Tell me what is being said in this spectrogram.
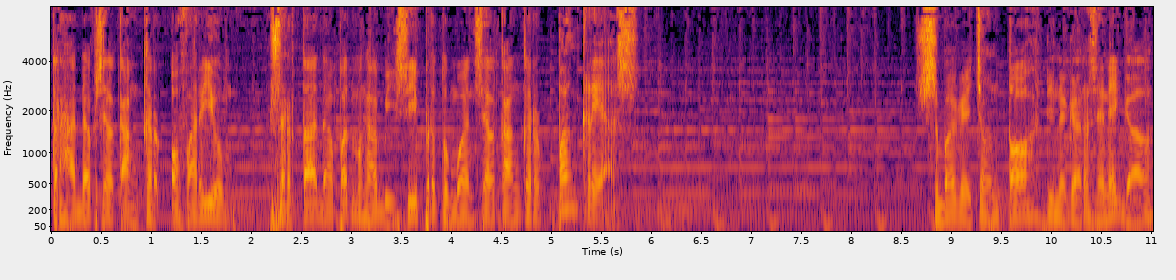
terhadap sel kanker ovarium serta dapat menghabisi pertumbuhan sel kanker pankreas. Sebagai contoh di negara Senegal,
